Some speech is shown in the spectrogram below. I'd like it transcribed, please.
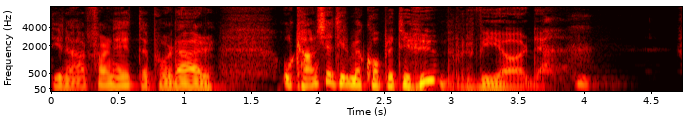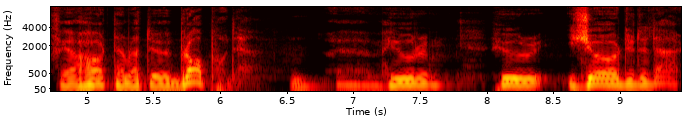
Dina erfarenheter på det där och kanske till och med kopplat till hur vi gör det. Mm. För jag har hört nämligen att du är bra på det. Mm. Eh, hur, hur gör du det där?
